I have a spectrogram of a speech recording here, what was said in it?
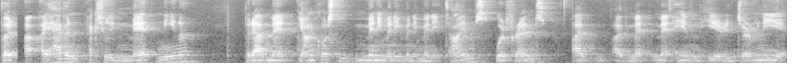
but I, haven't actually met Nina, but I've met Jan Costin many, many, many, many times. We're friends. I've, I've met, met him here in Germany,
